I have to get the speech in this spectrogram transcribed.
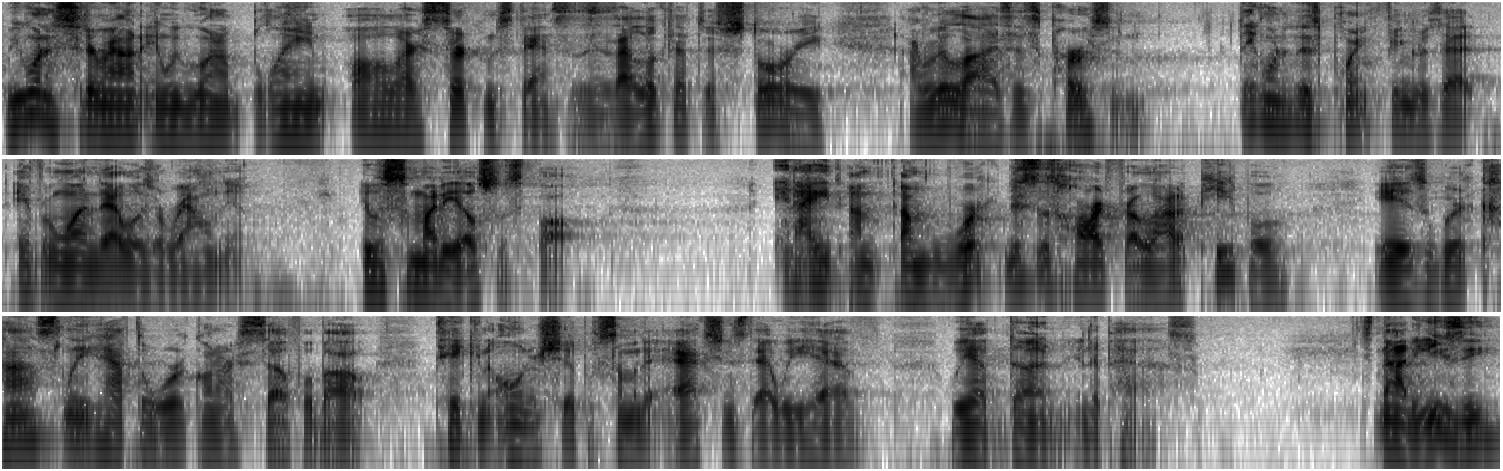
we want to sit around and we want to blame all our circumstances. As I looked at this story, I realized this person, they wanted to point fingers at everyone that was around them. It was somebody else's fault. And I, I'm, I'm work. This is hard for a lot of people. Is we're constantly have to work on ourselves about taking ownership of some of the actions that we have we have done in the past. It's not easy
